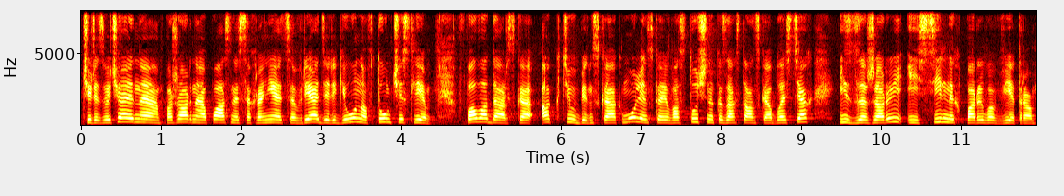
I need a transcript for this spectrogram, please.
Чрезвычайная пожарная опасность сохраняется в ряде регионов, в том числе в Павлодарской, Актюбинской, Акмолинской и Восточно-Казахстанской областях из-за жары и сильных порывов ветра.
